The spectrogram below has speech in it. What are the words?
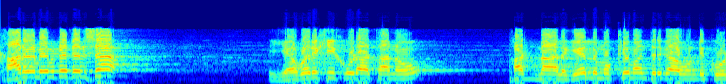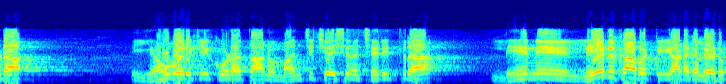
కారణం ఏమిటో తెలుసా? ఎవరికి కూడా తాను పద్నాలుగేళ్ళు ముఖ్యమంత్రిగా ఉండి కూడా ఎవరికి కూడా తాను మంచి చేసిన చరిత్ర లేనే లేదు కాబట్టి అడగలేడు.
